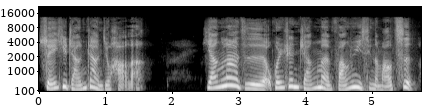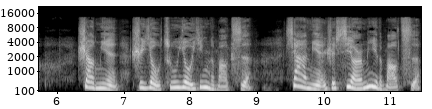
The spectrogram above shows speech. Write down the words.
随意长长就好了。洋辣子浑身长满防御性的毛刺，上面是又粗又硬的毛刺，下面是细而密的毛刺。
